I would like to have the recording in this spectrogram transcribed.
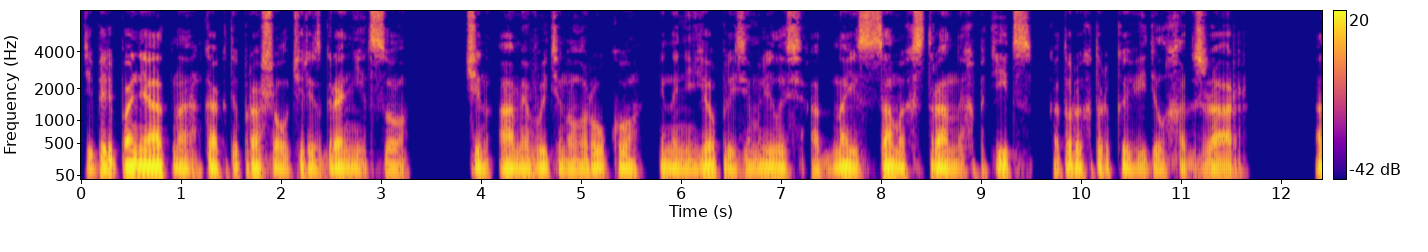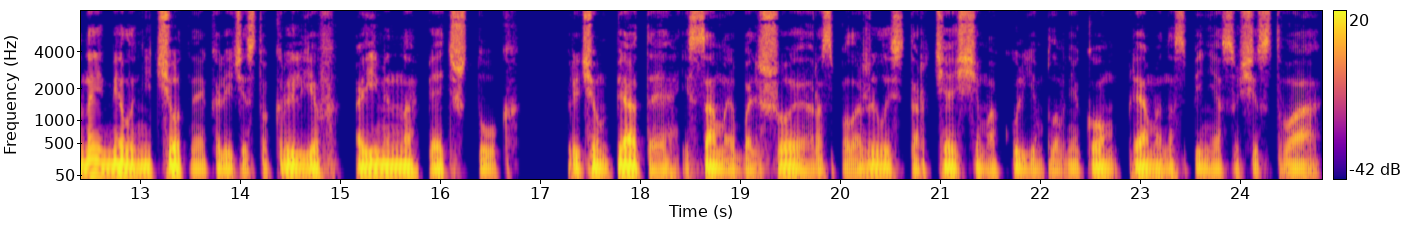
«Теперь понятно, как ты прошел через границу». Чин Аме вытянул руку, и на нее приземлилась одна из самых странных птиц, которых только видел Хаджар. Она имела нечетное количество крыльев, а именно пять штук. Причем пятое и самое большое расположилось торчащим акульем плавником прямо на спине существа.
